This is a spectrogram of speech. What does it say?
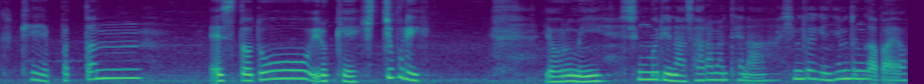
그렇게 예뻤던 에스더도 이렇게 희쭈구리 여름이 식물이나 사람한테나 힘들긴 힘든가 봐요.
